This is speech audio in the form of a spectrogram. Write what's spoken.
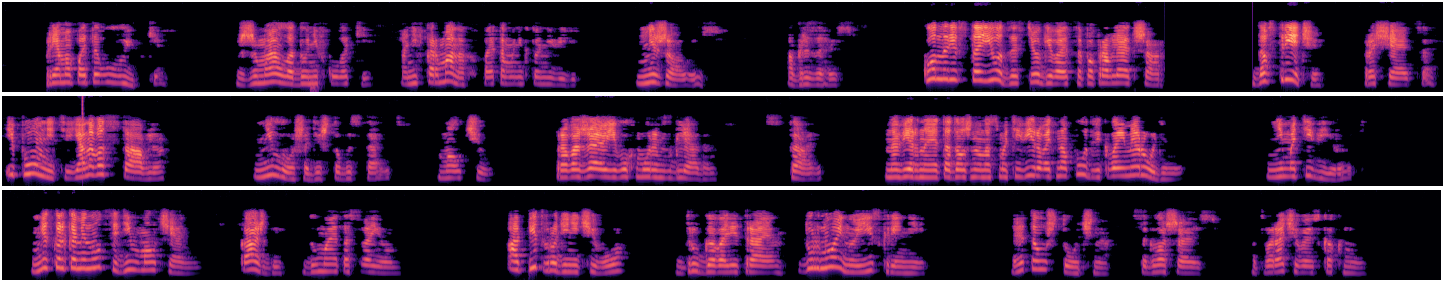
Прямо по этой улыбке. Сжимаю ладони в кулаки. Они в карманах, поэтому никто не видит. Не жалуюсь. Огрызаюсь. Коннери встает, застегивается, поправляет шар. До встречи, прощается. И помните, я на вас ставлю. Не лошади, чтобы ставить. Молчу. Провожаю его хмурым взглядом. Ставит. Наверное, это должно нас мотивировать на подвиг во имя Родины. Не мотивирует. Несколько минут сидим в молчании. Каждый думает о своем. А Пит вроде ничего, вдруг говорит Райан, дурной, но искренний. Это уж точно, соглашаюсь, отворачиваюсь к окну.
